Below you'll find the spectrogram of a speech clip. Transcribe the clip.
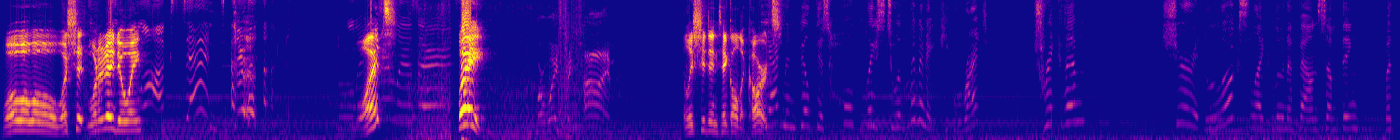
Whoa, whoa, whoa, whoa! What shit? What are they doing? Clock sent. What? Wait! We're wasting time. At least she didn't take all the The cards. admin built this whole place to eliminate people, right? Trick them? Sure, it looks like Luna found something, but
